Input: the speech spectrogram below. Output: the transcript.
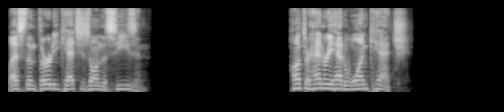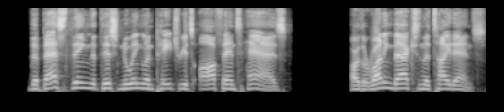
Less than 30 catches on the season. Hunter Henry had one catch. The best thing that this New England Patriots offense has are the running backs and the tight ends,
